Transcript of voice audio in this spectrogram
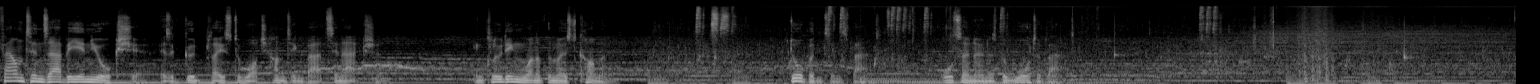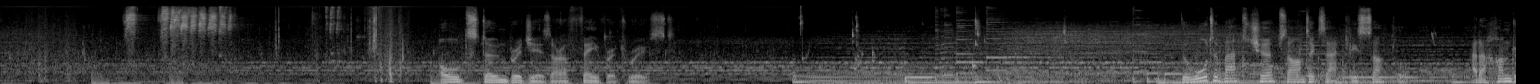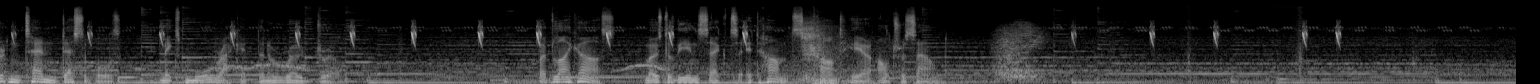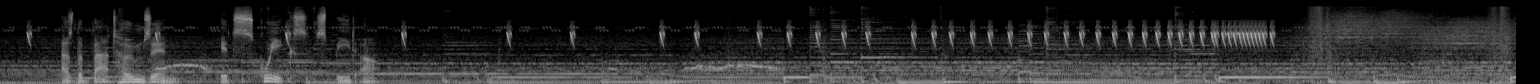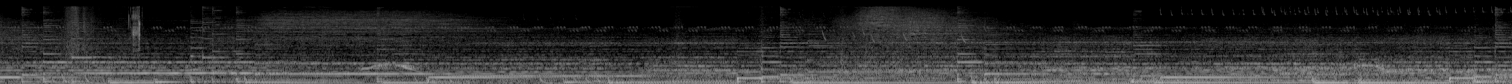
Fountains Abbey in Yorkshire is a good place to watch hunting bats in action, including one of the most common, Daubenton's bat, also known as the water bat. Old stone bridges are a favorite roost. The water bat's chirps aren't exactly subtle. At 110 decibels, it makes more racket than a road drill. But like us, most of the insects it hunts can't hear ultrasound. As the bat homes in, its squeaks speed up.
